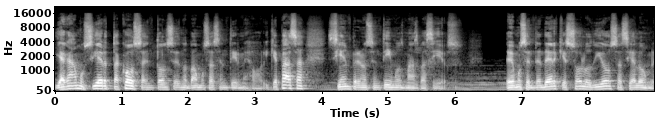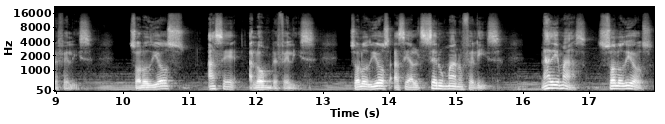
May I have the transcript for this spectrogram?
y hagamos cierta cosa, entonces nos vamos a sentir mejor. ¿Y qué pasa? Siempre nos sentimos más vacíos. Debemos entender que solo Dios hace al hombre feliz. Solo Dios hace al hombre feliz. Solo Dios hace al ser humano feliz. Nadie más, solo Dios.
